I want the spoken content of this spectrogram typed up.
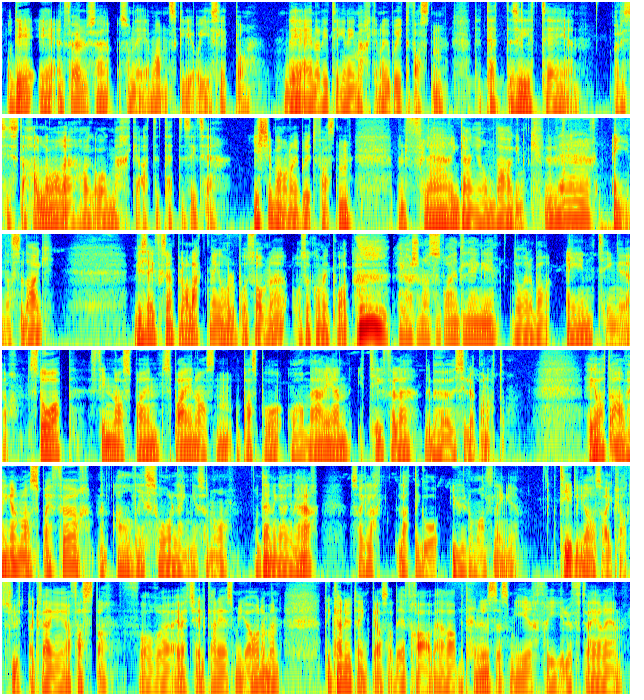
Og det er en følelse som det er vanskelig å gi slipp på. Det er en av de tingene jeg merker når jeg bryter fasten. Det tetter seg litt til igjen. Og det siste halvåret har jeg òg merka at det tetter seg til. Ikke bare når jeg bryter fasten, men flere ganger om dagen. Hver eneste dag. Hvis jeg f.eks. har lagt meg og holder på å sovne, og så kommer jeg på at jeg har ikke nesesprayen tilgjengelig, da er det bare én ting å gjøre. Stå opp, finn nesesprayen, spray i nesen, og pass på å ha mer igjen i tilfelle det behøves i løpet av natta. Jeg har vært avhengig av nesespray før, men aldri så lenge som nå, og denne gangen her så har jeg latt, latt det gå unormalt lenge. Tidligere så har jeg klart å slutte hver gang jeg har fasta, for eh, jeg vet ikke helt hva det er som gjør det, men det kan jo tenkes at det er fraværet av betennelse som gir frie luftveier igjen.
